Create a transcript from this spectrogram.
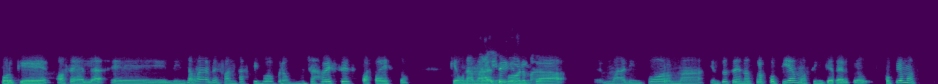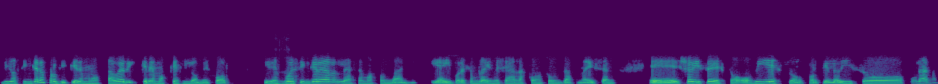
Porque, o sea, la, eh, el internet es fantástico, pero muchas veces pasa esto, que una mala técnica mal informa, entonces nosotros copiamos sin querer, pero copiamos, digo, sin querer porque queremos saber y queremos que es lo mejor y después sin querer le hacemos un daño. Y ahí, por ejemplo, ahí me llegan las consultas, me dicen, eh, yo hice esto o vi esto porque lo hizo fulano,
